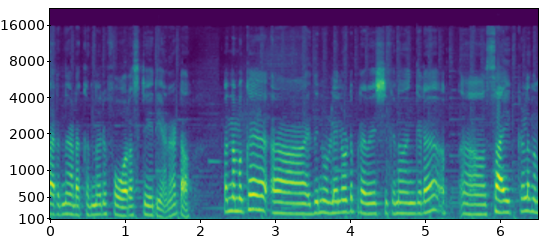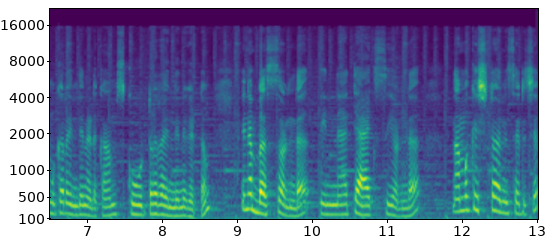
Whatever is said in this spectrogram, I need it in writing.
പരന്ന് കിടക്കുന്ന ഒരു ഫോറസ്റ്റ് ഏരിയ ആണ് കേട്ടോ. അപ്പം നമുക്ക് ഇതിനുള്ളിലോട്ട് പ്രവേശിക്കണമെങ്കിൽ സൈക്കിൾ നമുക്ക് റെന്റിന് എടുക്കാം സ്കൂട്ടർ റെന്റിന് കിട്ടും. പിന്നെ ബസ്സുണ്ട് പിന്നെ ടാക്സി ഉണ്ട്. നമുക്കിഷ്ടം അനുസരിച്ച്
